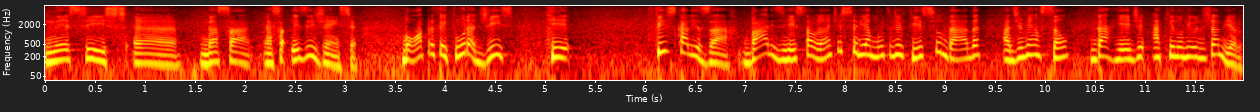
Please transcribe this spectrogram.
nesses, é, nessa, nessa exigência. Bom, a prefeitura diz que fiscalizar bares e restaurantes seria muito difícil, dada a dimensão da rede aqui no Rio de Janeiro.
